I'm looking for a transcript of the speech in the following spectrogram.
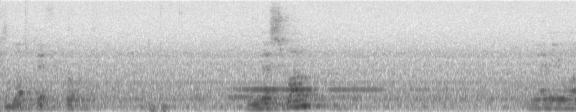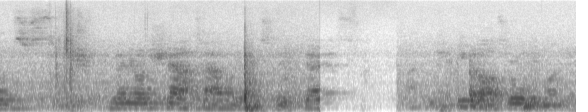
It's not difficult. And this one? Can anyone, can anyone shout out when you can see? Yes? You can answer all of them, aren't you?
